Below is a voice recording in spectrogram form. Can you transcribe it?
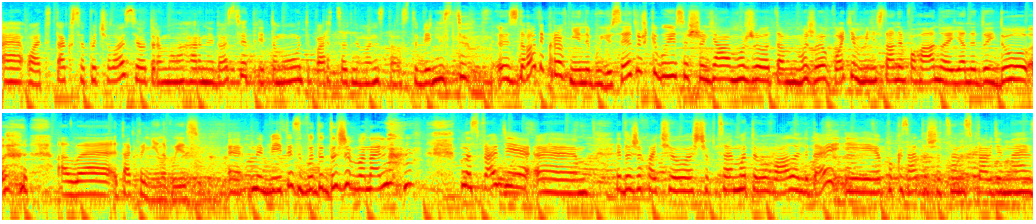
Е, От так все почалося. Я отримала гарний досвід, і тому тепер це для мене стало стабільністю. Е, Здавати кров ні, не боюся. Я трошки боюся, що я можу там, можливо, потім мені стане погано, я не дойду. Але так то ні, не боюся. Е, Не бійтесь, буде дуже банально. Насправді я дуже хочу, щоб це мотивувало людей і показати, що це насправді не,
